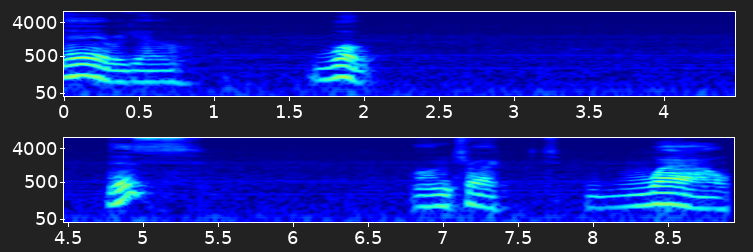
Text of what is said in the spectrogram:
There we go. Whoa. This? Long track. Wow.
